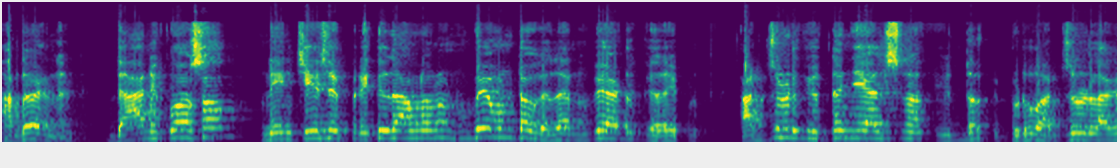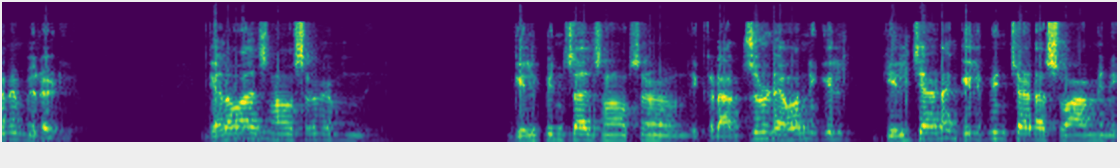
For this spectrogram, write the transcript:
అర్థమైందండి? దానికోసం నేను చేసే ప్రతి దానిలోనూ నువ్వే ఉంటావు కదా నువ్వే అడుగు కదా. ఇప్పుడు అర్జునుడికి యుద్ధం చేయాల్సిన యుద్ధం ఇప్పుడు అర్జునుడు లాగానే మీరు అడిగారు. గెలవాల్సిన అవసరం ఏముంది? గెలిపించాల్సిన అవసరం ఏముంది? ఇక్కడ అర్జునుడు ఎవరిని గెలి గెలిచాడా? గెలిపించాడా స్వామిని?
